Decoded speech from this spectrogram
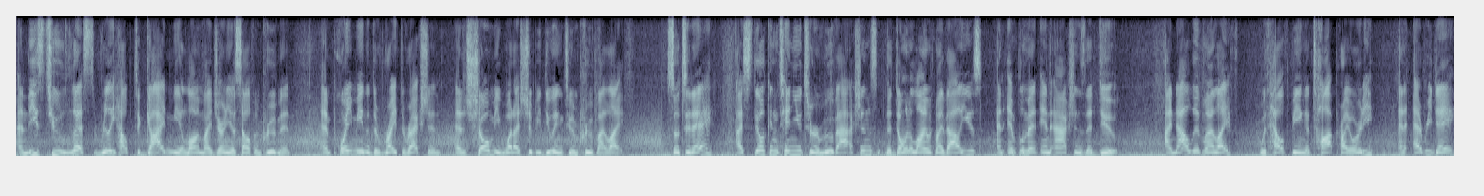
And these two lists really helped to guide me along my journey of self-improvement and point me in the right direction and show me what I should be doing to improve my life. So today, I still continue to remove actions that don't align with my values and implement in actions that do. I now live my life with health being a top priority and every day,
